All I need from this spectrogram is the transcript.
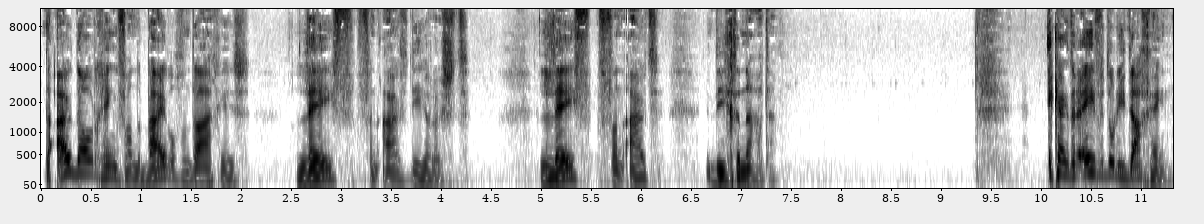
De uitnodiging van de Bijbel vandaag is: leef vanuit die rust. Leef vanuit die genade. Ik kijk er even door die dag heen.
